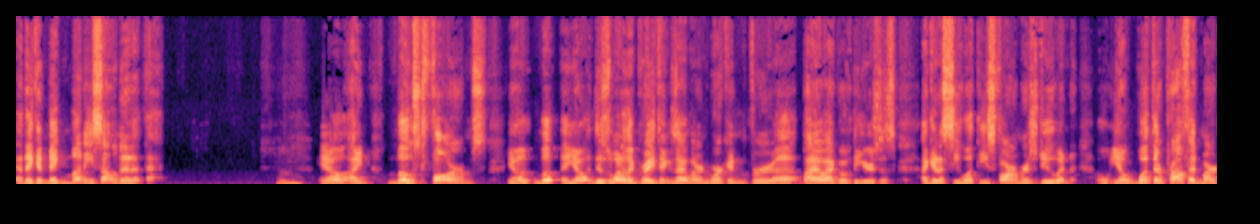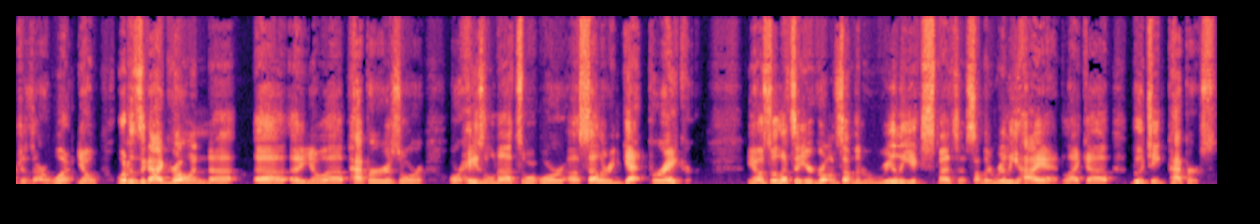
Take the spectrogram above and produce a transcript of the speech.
and they can make money selling it at that. Mm-hmm. You know, I most farms, you know, you know, this is one of the great things I learned working for uh, BioAg over the years is I get to see what these farmers do and you know what their profit margins are. What you know, what is the guy growing, uh, uh, uh you know, uh, peppers or or hazelnuts or or uh, celery get per acre? You know, so let's say you're growing something really expensive, something really high end, like uh, boutique peppers.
